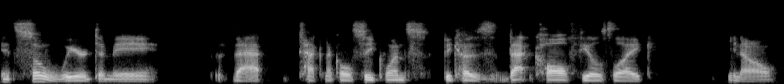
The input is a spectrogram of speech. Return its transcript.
It's so weird to me that technical sequence because that call feels like you know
